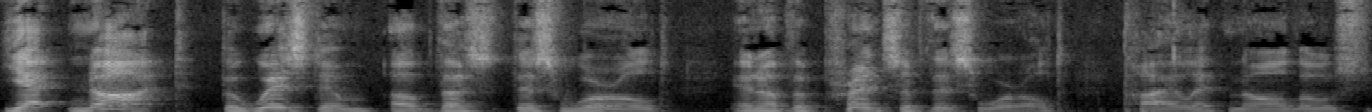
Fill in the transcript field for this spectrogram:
Yet not the wisdom of this, this world and of the prince of this world, Pilate and all those,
